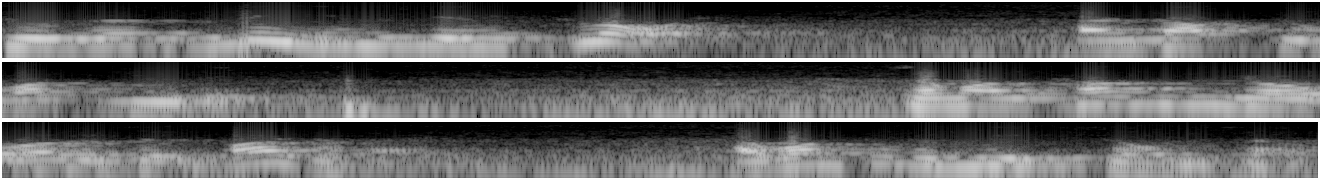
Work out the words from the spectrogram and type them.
to the means employed and not to what you did. Someone comes into your world and says, by the way, I want you to meet so-and-so.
